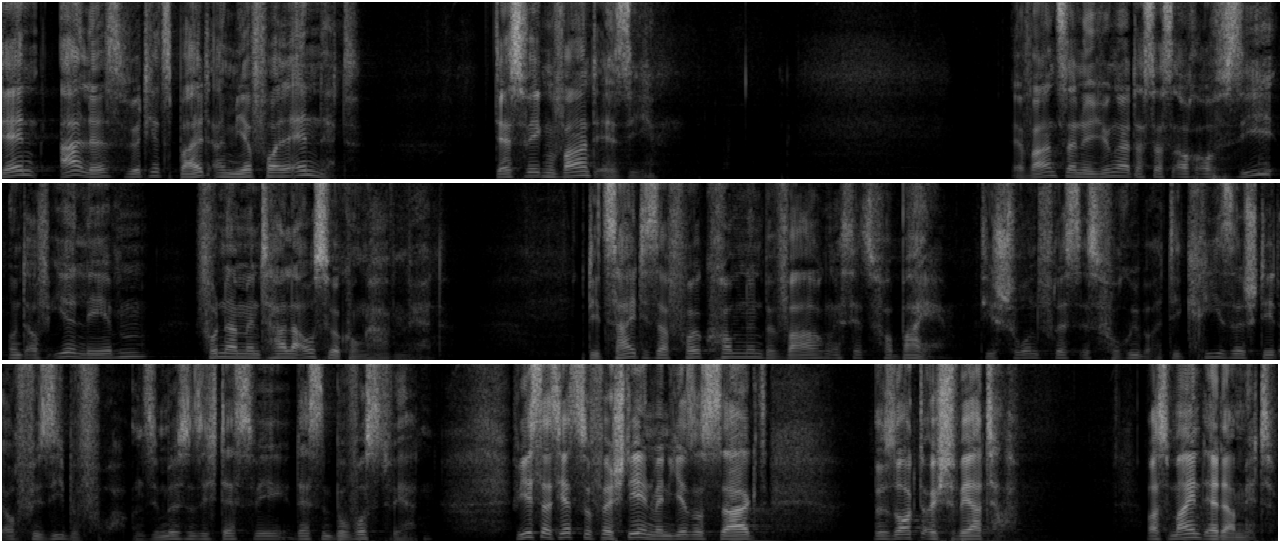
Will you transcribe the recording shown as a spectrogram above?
Denn alles wird jetzt bald an mir vollendet. Deswegen warnt er sie. Er warnt seine Jünger, dass das auch auf sie und auf ihr Leben fundamentale Auswirkungen haben wird. Die Zeit dieser vollkommenen Bewahrung ist jetzt vorbei. Die Schonfrist ist vorüber. Die Krise steht auch für sie bevor. Und sie müssen sich deswegen, dessen bewusst werden. Wie ist das jetzt zu verstehen, wenn Jesus sagt, besorgt euch Schwerter? Was meint er damit?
